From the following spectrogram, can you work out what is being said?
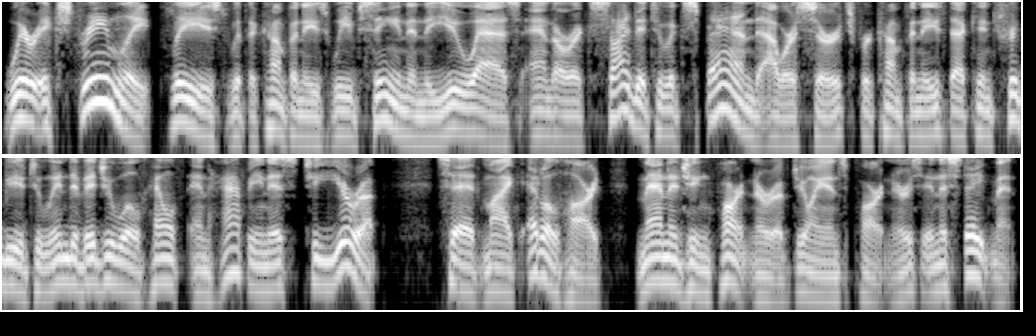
We're extremely pleased with the companies we've seen in the U.S. and are excited to expand our search for companies that contribute to individual health and happiness to Europe, said Mike Edelhart, managing partner of Joyance Partners, in a statement.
